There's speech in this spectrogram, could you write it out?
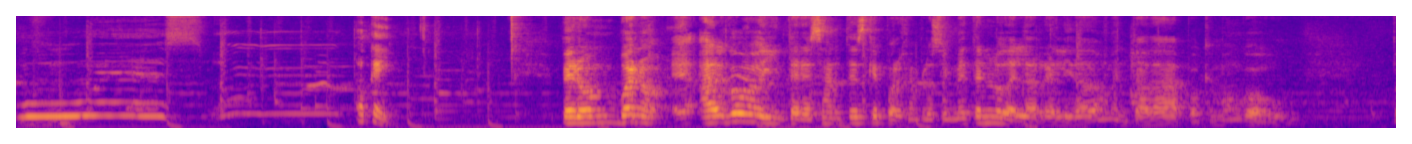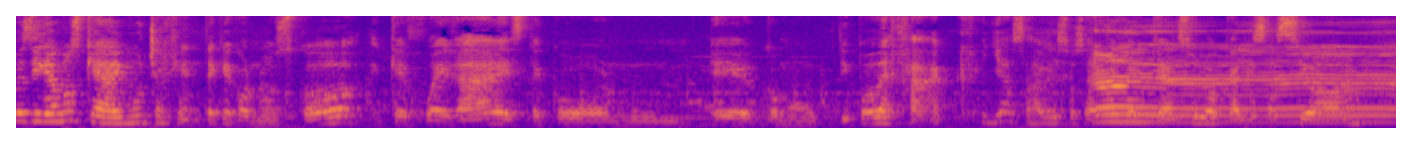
Pues... mm, ok. Pero bueno, eh, algo interesante es que, por ejemplo, si meten lo de la realidad aumentada a Pokémon Go, pues digamos que hay mucha gente que conozco que juega este con eh, como tipo de hack, ya sabes, o sea, que hackean su localización.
